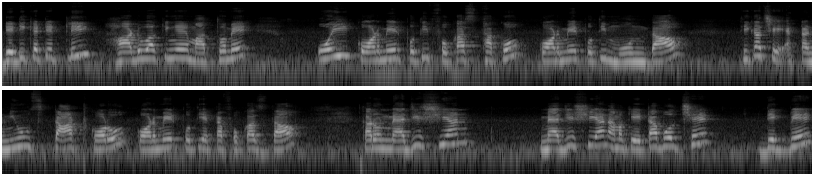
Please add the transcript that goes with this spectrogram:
ডেডিকেটেডলি, হার্ডওয়ার্কিংয়ের মাধ্যমে ওই কর্মের প্রতি ফোকাস থাকো, কর্মের প্রতি মন দাও ঠিক আছে? একটা নিউ স্টার্ট করো, কর্মের প্রতি একটা ফোকাস দাও। কারণ ম্যাজিশিয়ান ম্যাজিশিয়ান আমাকে এটা বলছে, দেখবে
